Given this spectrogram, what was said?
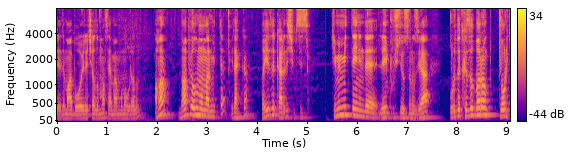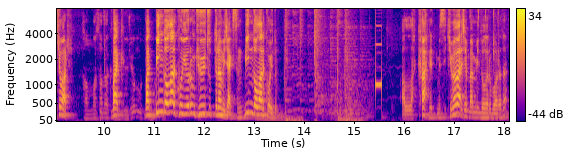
Dedim abi o öyle çalınmaz. Hemen buna vuralım. Aha. Ne yapıyor oğlum onlar midde? Bir dakika. Hayırdır kardeşim siz? Kimin mid lane'inde lane pushluyorsunuz ya? Burada Kızıl Baron Jorki var. Kanmasa bak. Bak. Görüyor musun? Bak 1000 dolar koyuyorum Q'yu tutturamayacaksın. 1000 dolar koydum. Allah kahretmesi. Kime vereceğim ben 1000 doları bu arada?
